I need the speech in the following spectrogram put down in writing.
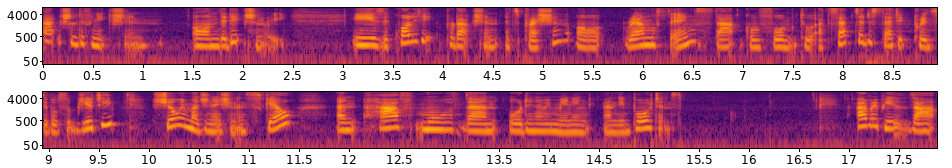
actual definition on the dictionary is a quality, production, expression, or realm of things that conform to accepted aesthetic principles of beauty, show imagination and skill, and have more than ordinary meaning and importance. I repeat that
